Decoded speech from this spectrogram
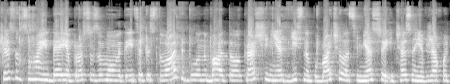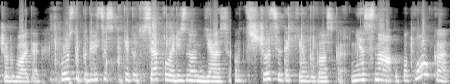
Чесно, сама ідея просто замовити і це тестувати було набагато краще, я дійсно побачила це м'ясо, і чесно, я вже хочу рвати. Просто подивіться, скільки тут всякого різного м'яса. От що це таке, будь ласка? М'ясна упаковка.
